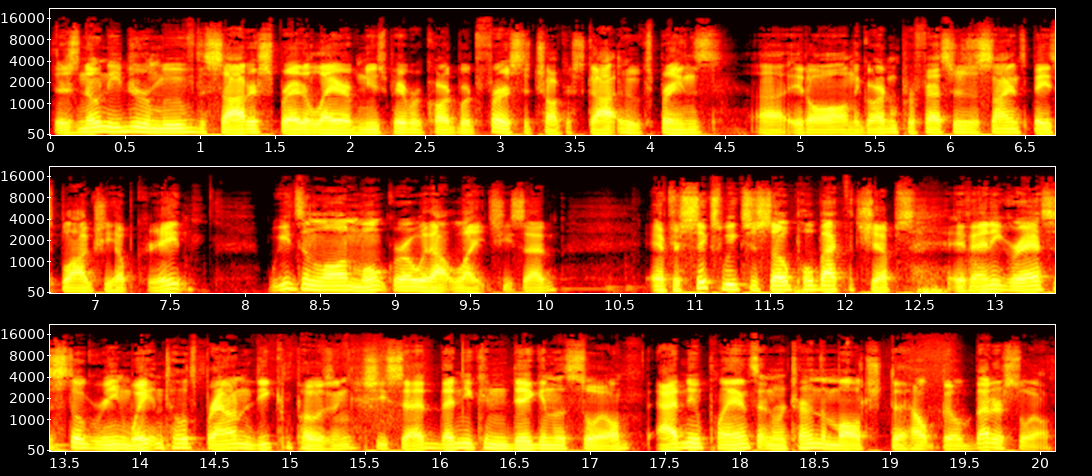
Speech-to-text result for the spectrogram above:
There's no need to remove the solder, spread a layer of newspaper or cardboard first, said Chalker Scott, who explains uh, it all on the Garden Professors, a science based blog she helped create. Weeds and lawn won't grow without light, she said. After six weeks or so, pull back the chips. If any grass is still green, wait until it's brown and decomposing, she said. Then you can dig into the soil, add new plants, and return the mulch to help build better soil.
